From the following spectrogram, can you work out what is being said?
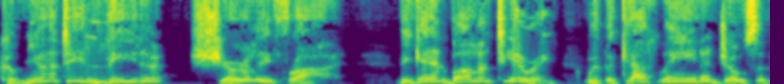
Community leader Shirley Frye began volunteering with the Kathleen and Joseph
